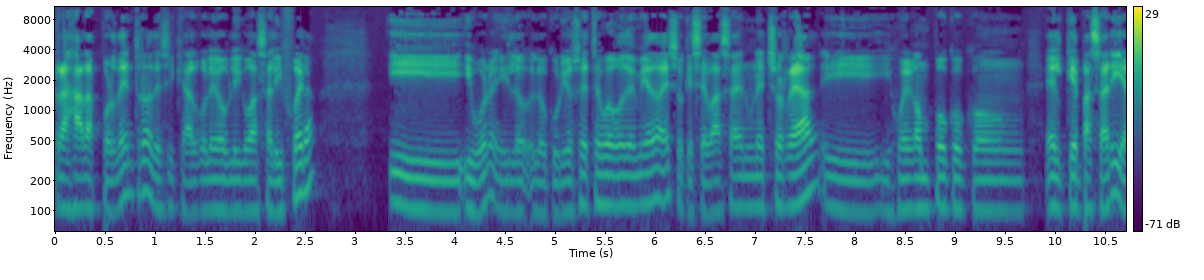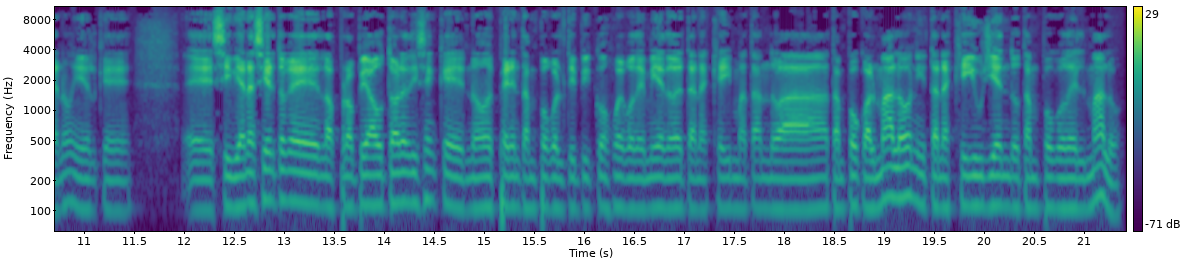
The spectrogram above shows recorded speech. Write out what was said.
rajadas por dentro, es decir, que algo le obligó a salir fuera. Y, y bueno, y lo, curioso de este juego de miedo es eso, que se basa en un hecho real y, y juega un poco con el que pasaría, ¿no? Y el que, eh, si bien es cierto que los propios autores dicen que no esperen tampoco el típico juego de miedo de tener que ir matando a tampoco al malo, ni tener que ir huyendo tampoco del malo.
